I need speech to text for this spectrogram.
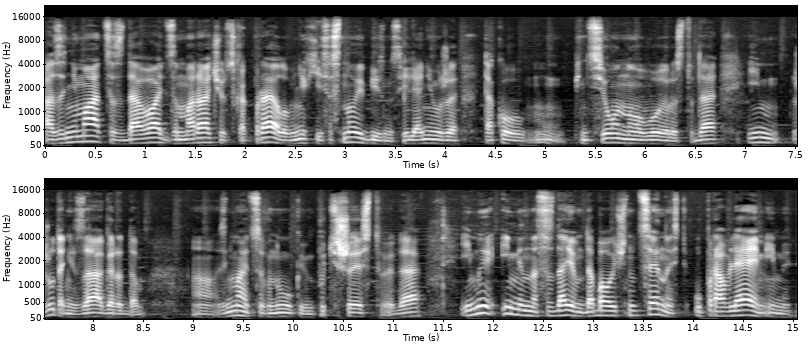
а заниматься, сдавать, заморачиваться, как правило, у них есть основной бизнес, или они уже такого ну, пенсионного возраста, да, им живут они за городом, а, занимаются внуками, путешествуют, да, и мы именно создаем добавочную ценность, управляем ими,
